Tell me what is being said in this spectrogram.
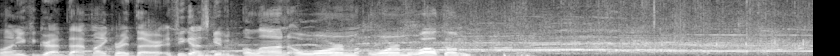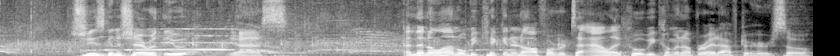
Alon, you could grab that mic right there. If you guys give Alon a warm, warm welcome. She's going to share with you. Yes. And then Alon will be kicking it off over to Alec, who will be coming up right after her. So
